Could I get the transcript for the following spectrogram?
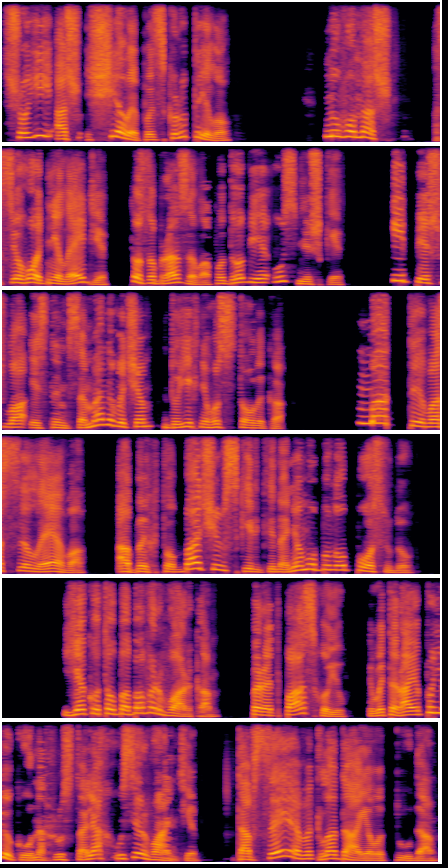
що їй аж щелепи скрутило. Ну, вона ж сьогодні леді, то зобразила подобіє усмішки і пішла із тим Семеновичем до їхнього столика. Мати Василева, аби хто бачив, скільки на ньому було посуду. Як ото баба Варварка перед Пасхою витирає пилюку на хрусталях у серванті та все викладає оттуда.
